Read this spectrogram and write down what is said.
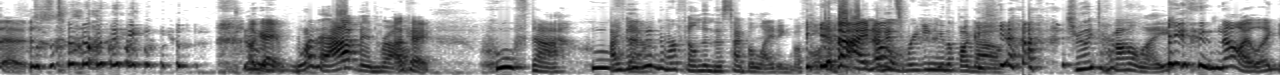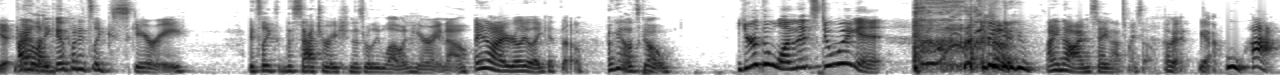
this. okay. what happened, bro? Okay. Hoofda. Hoofda. I feel like we've never filmed in this type of lighting before. Yeah, I know. And it's freaking me the fuck out. Yeah. Should we like turn on a light? no, I like it. I like it, but it's like scary. It's like the saturation is really low in here right now. I know. I really like it though. Okay, let's go. You're the one that's doing it. I know, I'm saying that to myself. Okay. Yeah. Hoo ha.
